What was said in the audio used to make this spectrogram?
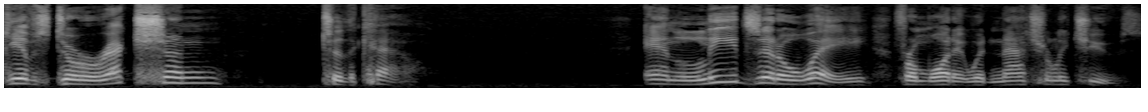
gives direction to the cow and leads it away from what it would naturally choose.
